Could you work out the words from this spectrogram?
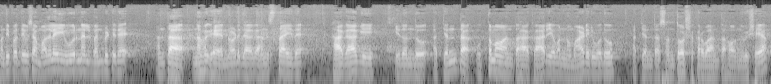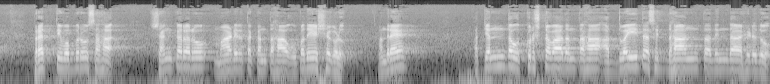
ಒಂದು ಇಪ್ಪತ್ತು ದಿವಸ ಮೊದಲೇ ಈ ಊರಿನಲ್ಲಿ ಬಂದ್ಬಿಟ್ಟಿದೆ ಅಂತ ನಮಗೆ ನೋಡಿದಾಗ ಅನಿಸ್ತಾ ಇದೆ. ಹಾಗಾಗಿ ಇದೊಂದು ಅತ್ಯಂತ ಉತ್ತಮವಾದಂತಹ ಕಾರ್ಯವನ್ನು ಮಾಡಿರುವುದು ಅತ್ಯಂತ ಸಂತೋಷಕರವಾದಂತಹ ಒಂದು ವಿಷಯ. ಪ್ರತಿಯೊಬ್ಬರೂ ಸಹ ಶಂಕರರು ಮಾಡಿರತಕ್ಕಂತಹ ಉಪದೇಶಗಳು. ಅಂದರೆ ಅತ್ಯಂತ ಉತ್ಕೃಷ್ಟವಾದಂತಹ ಅದ್ವೈತ ಸಿದ್ಧಾಂತದಿಂದ ಹಿಡಿದು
